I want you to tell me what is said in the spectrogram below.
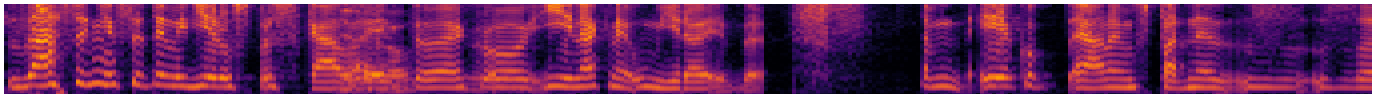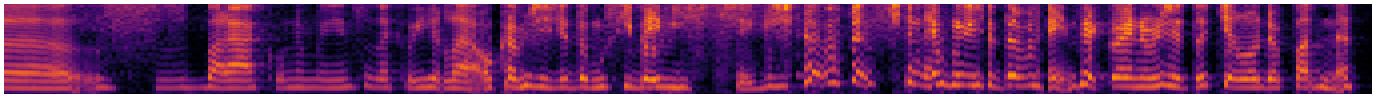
zásadně se ty lidi rozprskávají, Jo, jo, to jako jo. jinak neumírají. Tam i jako, já nevím, spadne z, z, z baráku nebo něco takového a okamžitě to musí být výstřik, že prostě nemůže to být jako jenom, že to tělo dopadne.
